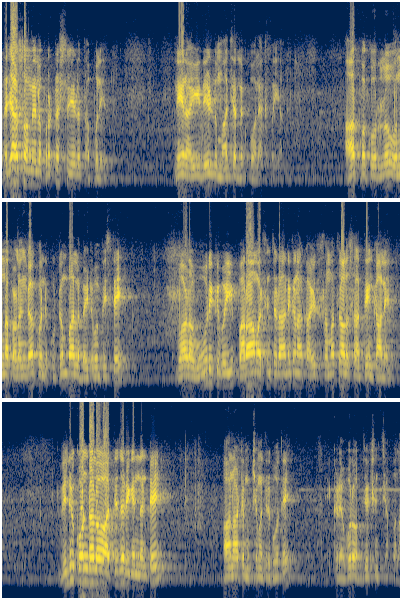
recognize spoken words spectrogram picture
ప్రజాస్వామ్యంలో ప్రొటెస్ట్ చేయడం తప్పు లేదు. నేను ఐదేళ్ళు మాచర్లకు పోలేకపోయాను ఆత్మకూరులో ఉన్న పళంగా కొన్ని కుటుంబాలను బయట పంపిస్తే వాళ్ళ ఊరికి పోయి పరామర్శించడానికి నాకు ఐదు సంవత్సరాలు సాధ్యం కాలేదు. వినుకొండలో హత్య జరిగిందంటే ఆనాటి ముఖ్యమంత్రి పోతే ఇక్కడ ఎవరు అబ్జెక్షన్ చెప్పాల.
